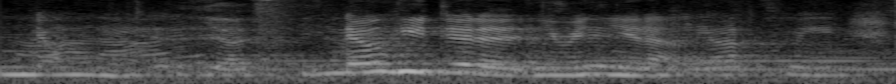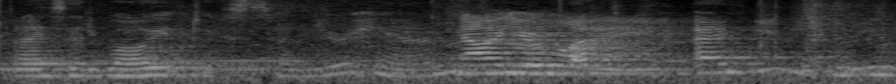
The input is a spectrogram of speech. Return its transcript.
No, he didn't. Yes. No, he didn't. You're making it up. Yeah, it's me. And I said, well, you have to extend your hand. Now you're lying. And you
